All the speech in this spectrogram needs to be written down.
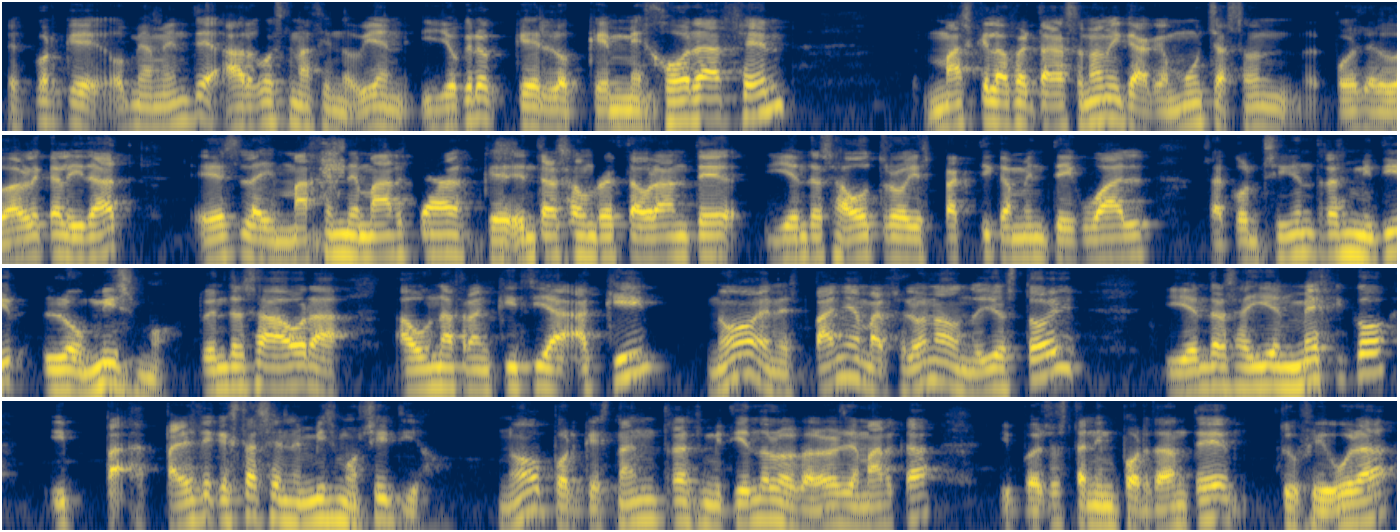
es porque obviamente algo están haciendo bien. Y yo creo que lo que mejor hacen, más que la oferta gastronómica, que muchas son pues de dudable calidad, es la imagen de marca, que entras a un restaurante y entras a otro y es prácticamente igual, o sea, consiguen transmitir lo mismo. Tú entras ahora a una franquicia aquí, ¿no? En España, en Barcelona, donde yo estoy, y entras allí en México y parece que estás en el mismo sitio, ¿no? Porque están transmitiendo los valores de marca y por eso es tan importante tu figura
